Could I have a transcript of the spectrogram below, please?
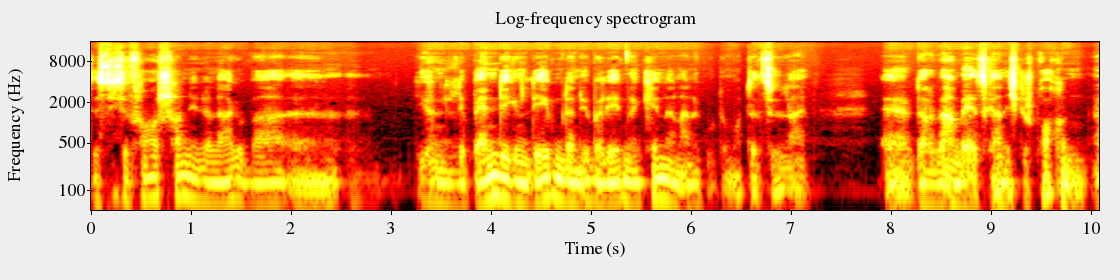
dass diese Frau schon in der Lage war, äh, ihren lebendigen, lebenden, überlebenden Kindern eine gute Mutter zu sein. Äh, darüber haben wir jetzt gar nicht gesprochen. Äh,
